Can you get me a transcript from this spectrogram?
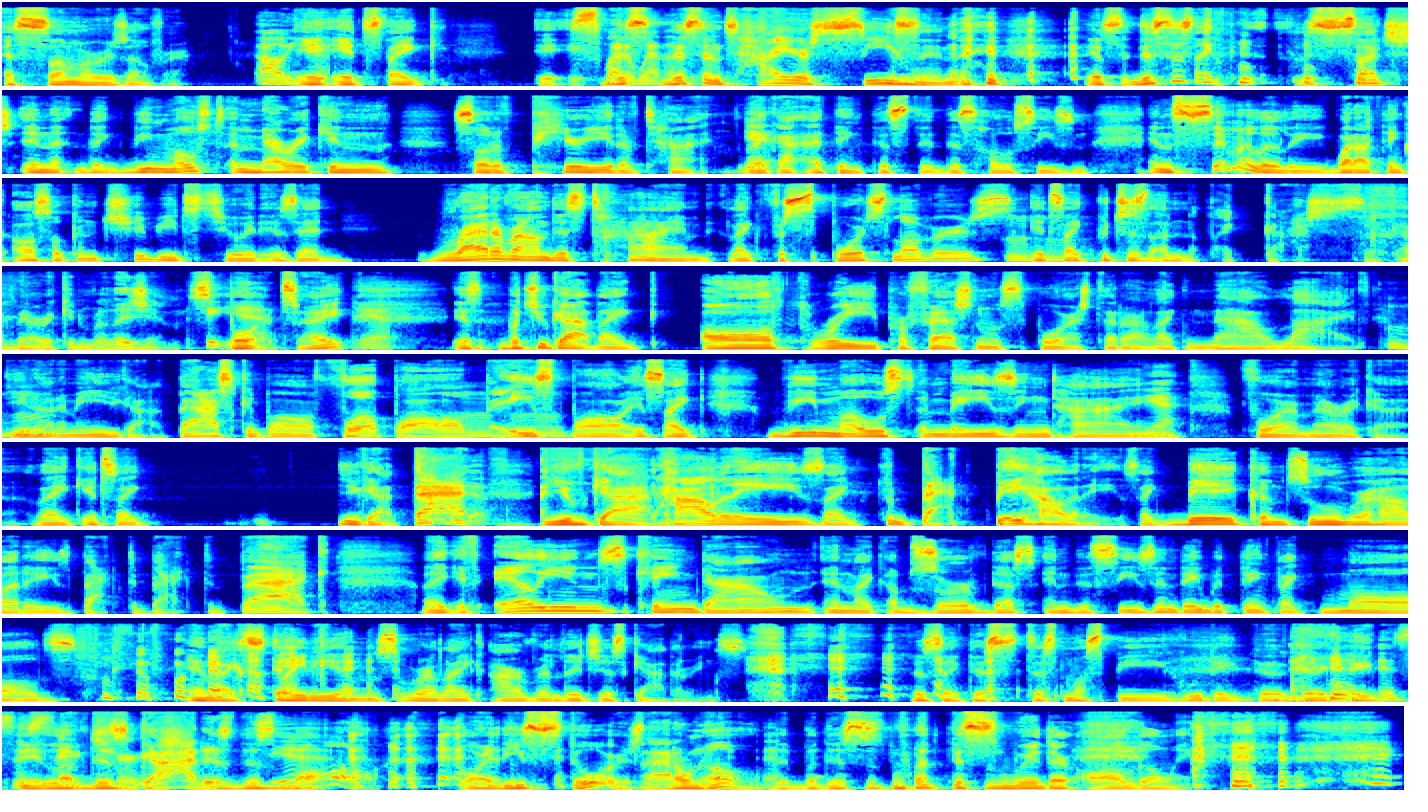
as summer is over, oh yeah, it, it's like it, this, this entire season. it's this is like such in the, the most American sort of period of time. Like Yeah. I, I think this this whole season, and similarly, what I think also contributes to it is that right around this time, like for sports lovers, it's Mhm. like which is like gosh, it's like American religion, Yeah. sports, right? yeah. is but you got like all three professional sports that are like now live. Do you know what I mean? You got basketball, football, Mhm. baseball. It's like the most amazing time Yeah. for America. Like it's like you got that. You've got holidays like back big holidays, like big consumer holidays back to back to back. Like if aliens came down and like observed us in this season, they would think like malls and like stadiums were like our religious gatherings. It's like this. This must be who they they they, they, love. This church? God is this Yeah. mall or these stores. I don't know, but this is what this is where they're all going.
